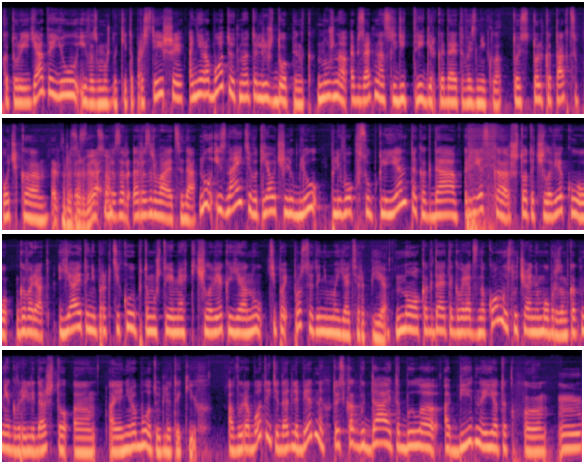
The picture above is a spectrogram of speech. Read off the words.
которые я даю, и, возможно, какие-то простейшие, они работают, но это лишь допинг. Нужно обязательно отследить триггер, когда это возникло. То есть только так цепочка Разорвется? разор- разрывается, да. Ну и знаете, вот я очень люблю плевок в суп клиента, когда резко что-то человеку говорят. Я это не практикую, потому что я мягкий человек, и я, ну, типа, просто это не моя терапия. Но когда это говорят знакомые случайным образом, как мне говорили, да, что «Эм, а я не работаю для таких. А вы работаете, да, для бедных? То есть, как бы, да, это было обидно, и я так... э,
